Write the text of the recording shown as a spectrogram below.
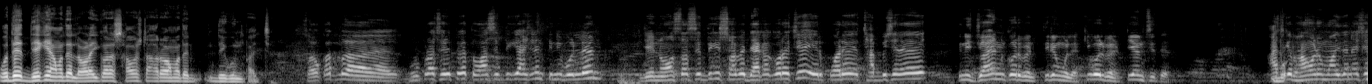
ওদের দেখে আমাদের লড়াই করার সাহসটা আরও আমাদের দ্বিগুণ পাচ্ছে। শওকত ফুরপুরা শরীফ থেকে তোয়া সিদ্দিকি আসলেন। তিনি বললেন যে নওসাদ সিদ্দিকি সবে দেখা করেছে এরপরে ছাব্বিশে তিনি জয়েন করবেন তৃণমূলে। কি বলবেন টিএমসিতে? আজকে ভাঙড়ে ময়দানে এসে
